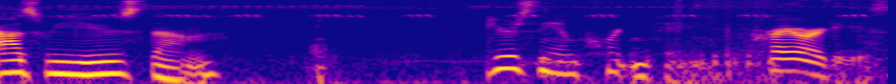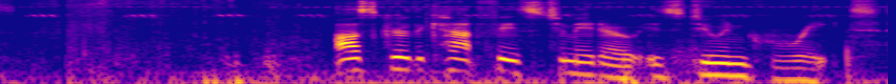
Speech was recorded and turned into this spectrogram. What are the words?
as we use them. Here's the important thing, priorities. Oscar the cat-faced tomato is doing great.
